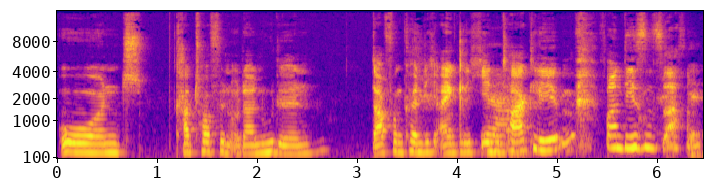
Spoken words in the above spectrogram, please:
und Kartoffeln oder Nudeln. Davon könnte ich eigentlich jeden ja. Tag leben, von diesen Sachen.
